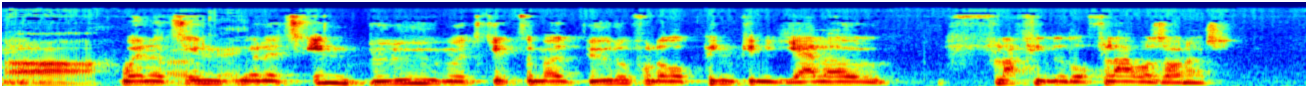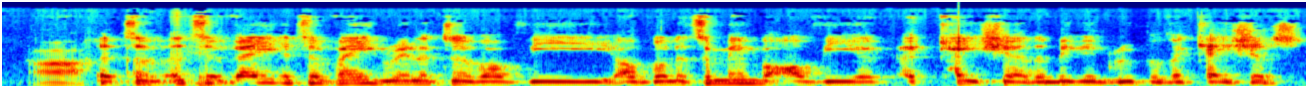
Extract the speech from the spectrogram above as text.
ah. When it's in when it's in bloom, it gets the most beautiful little pink and yellow, fluffy little flowers on it. Ah. It's a it's a vague it's a vague relative of the of well, it's a member of the uh, acacia, the bigger group of acacias.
